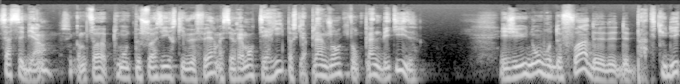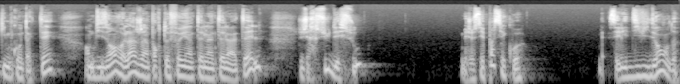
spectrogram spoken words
Ça, c'est bien, c'est comme ça, tout le monde peut choisir ce qu'il veut faire, mais c'est vraiment terrible parce qu'il y a plein de gens qui font plein de bêtises. Et j'ai eu nombre de fois de, particuliers qui me contactaient en me disant, voilà, j'ai un portefeuille un tel, un tel, un tel, j'ai reçu des sous, mais je sais pas c'est quoi. C'est les dividendes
